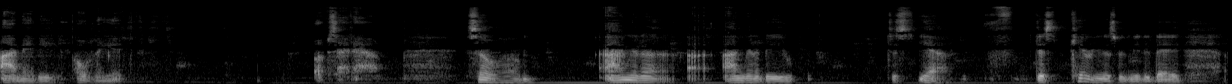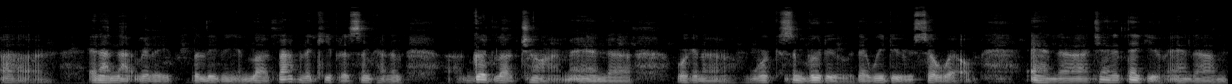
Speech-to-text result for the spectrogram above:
I may be holding it upside down. So, um, I'm gonna, I'm gonna be just, yeah, just carrying this with me today. Uh, and I'm not really believing in luck, but I'm going to keep it as some kind of uh, good luck charm, and uh, we're going to work some voodoo that we do so well. And uh, Janet, thank you. And um,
